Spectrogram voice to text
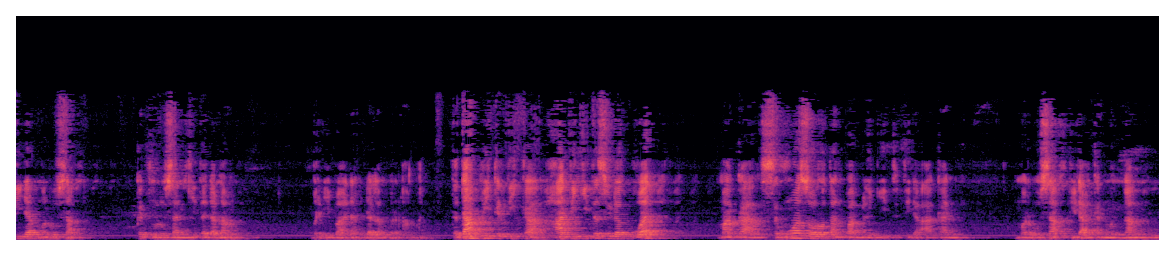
tidak merusak ketulusan kita dalam beribadah, dalam beramal. Tetapi ketika hati kita sudah kuat, maka semua sorotan publik itu tidak akan merusak, tidak akan mengganggu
